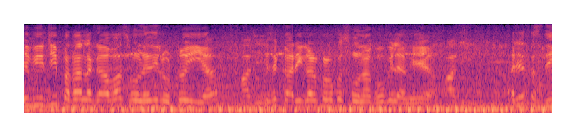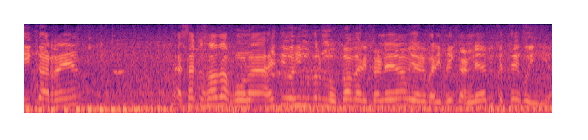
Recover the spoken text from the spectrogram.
ਇਹ ਵੀਰ ਜੀ ਪਤਾ ਲੱਗਾ ਵਾ ਸੋਨੇ ਦੀ ਲੁੱਟ ਹੋਈ ਆ। ਹਾਂਜੀ। ਕਿਸੇ ਕਾਰੀਗਰ ਕੋਲੋਂ ਕੋਈ ਸੋਨਾ ਖੋਹ ਕੇ ਲੈ ਗਏ ਆ। ਹਾਂਜੀ। ਅਜੇ ਤਸਦੀਕ ਕਰ ਰਹੇ ਆ। ਐਸਐਚਓ ਸਾਹਿਬ ਦਾ ਫੋਨ ਆਇਆ ਸੀ ਤੇ ਉਹੀ ਮਤਲਬ ਮੌਕਾ ਵੈਰੀਫਾਈ ਆ ਵੈਰੀਫਾਈ ਕਰਨੇ ਆ ਵੀ ਕਿੱਥੇ ਹੋਈ ਆ।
